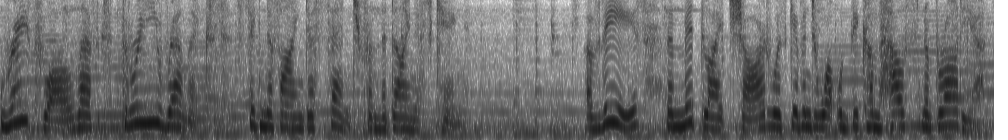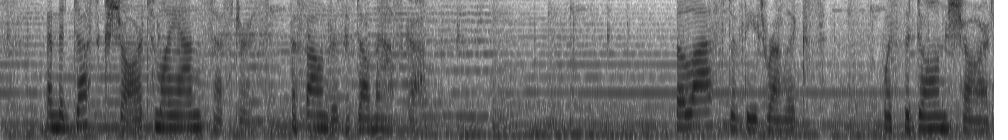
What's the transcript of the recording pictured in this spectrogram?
Raithwall left three relics signifying descent from the Dynast King. Of these, the Midlight Shard was given to what would become House Nabradia, and the Dusk Shard to my ancestors, the founders of Dalmasca. The last of these relics was the Dawn Shard.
